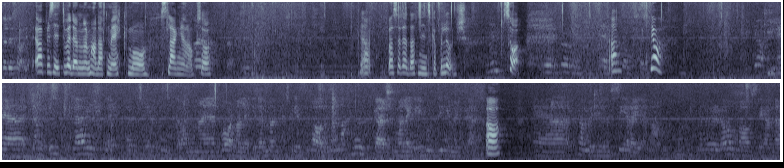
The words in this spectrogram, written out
sa du. ja precis, det var den de hade haft med ECMO-slangar också. Jag var så rädd att ni inte ska få lunch. Så. Ja. ja. Ja, eh, jag inte, det här är inte, kanske inte om eh, var man lägger den, men kanske intervall. Men nattmulkar som man lägger i Huddinge mycket ja. eh, kan man dialysera igenom. Men hur är de avseende?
